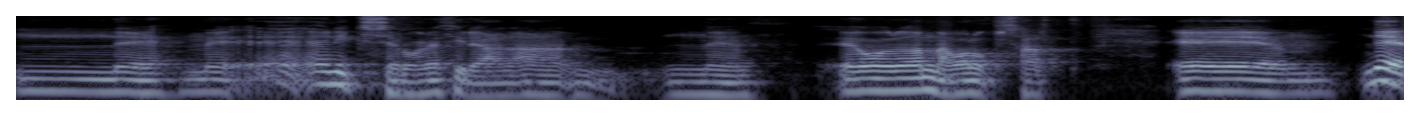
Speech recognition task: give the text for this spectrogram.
ναι, με, ε, δεν ξέρω ρε φίλε, αλλά ναι, εγώ δεν να βάλω ψάρτη. Ε, ναι,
